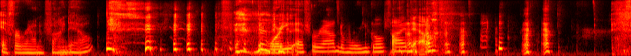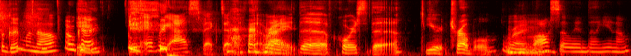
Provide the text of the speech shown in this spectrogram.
F around and find out. the more you f around, the more you go find out. it's a good one though. Okay. In, in every aspect of it, though, right? right? The of course the you're trouble, right? But also in the you know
